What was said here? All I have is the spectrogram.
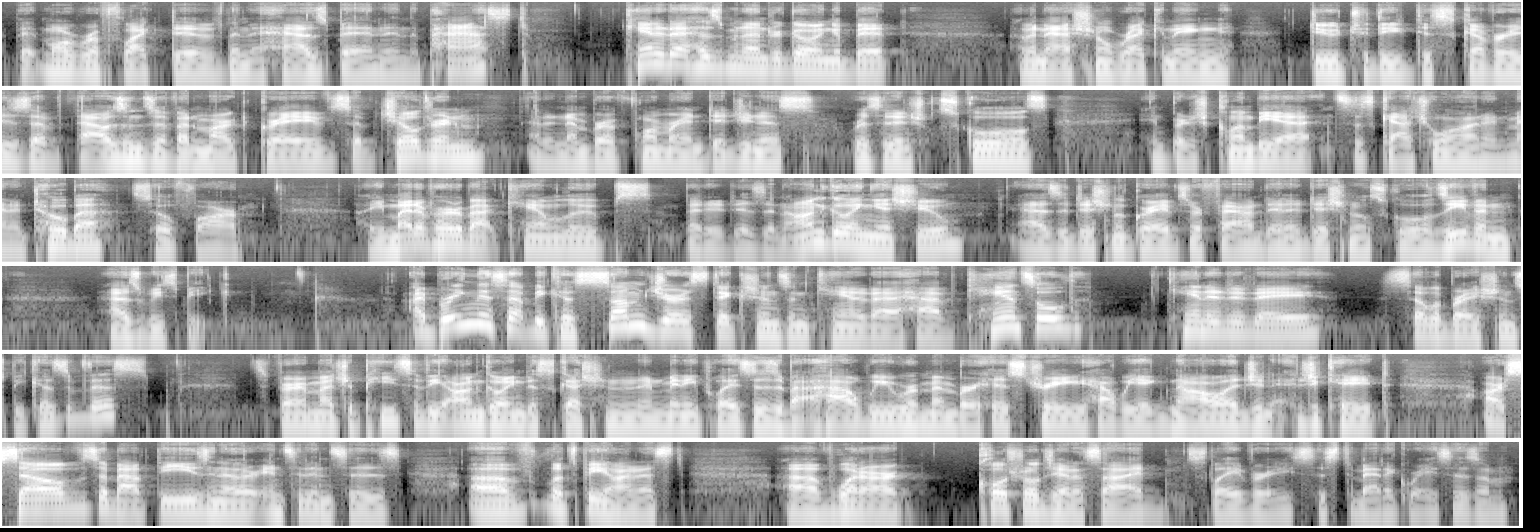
a bit more reflective than it has been in the past. Canada has been undergoing a bit of a national reckoning due to the discoveries of thousands of unmarked graves of children at a number of former Indigenous residential schools in British Columbia, Saskatchewan, and Manitoba so far. Uh, you might have heard about Kamloops, but it is an ongoing issue as additional graves are found in additional schools, even as we speak. I bring this up because some jurisdictions in Canada have canceled Canada Day celebrations because of this. It's very much a piece of the ongoing discussion in many places about how we remember history, how we acknowledge and educate ourselves about these and other incidences of, let's be honest, of what are cultural genocide, slavery, systematic racism,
